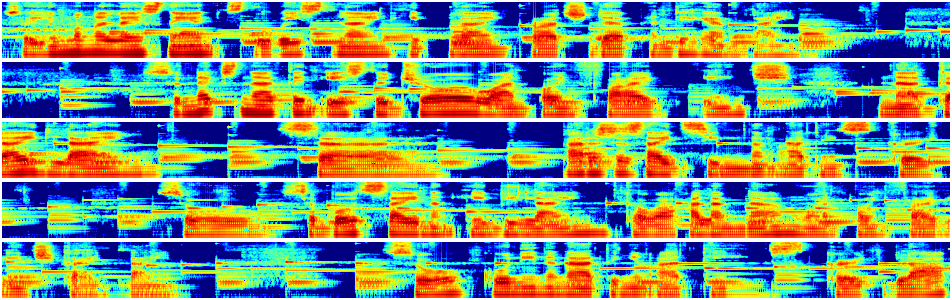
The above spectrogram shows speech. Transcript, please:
So, yung mga lines na yan is the waistline, hip line, crotch depth, and the hemline. So, next natin is to draw 1.5 inch na guideline sa para sa side seam ng ating skirt. So, sa both side ng AB line, gawa ka lang ng 1.5 inch guideline. So, kunin na natin yung ating skirt block.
